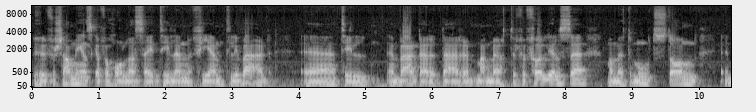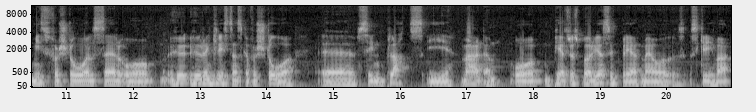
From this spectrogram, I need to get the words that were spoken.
hur församlingen ska förhålla sig till en fientlig värld. Eh, till en värld där, där man möter förföljelse, man möter motstånd, missförståelser och hur, hur en kristen ska förstå eh, sin plats i världen. Och Petrus börjar sitt brev med att skriva,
